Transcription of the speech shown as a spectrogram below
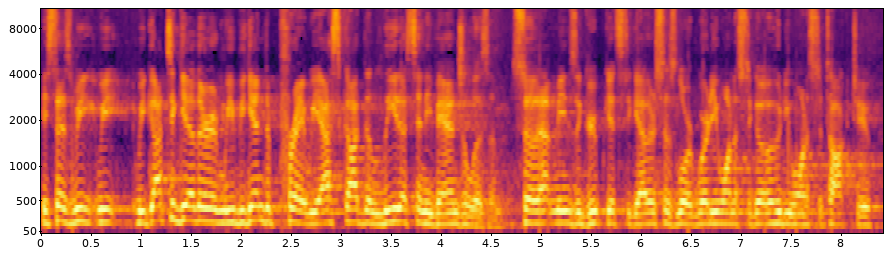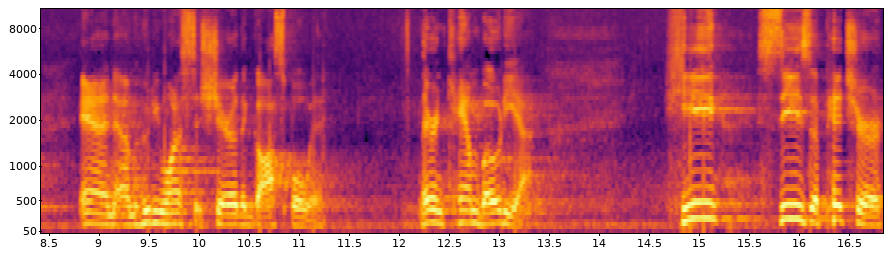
He says, we, we, we got together and we began to pray. We asked God to lead us in evangelism. So that means the group gets together, says, Lord, where do you want us to go? Who do you want us to talk to? And um, who do you want us to share the gospel with? They're in Cambodia. He sees a picture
